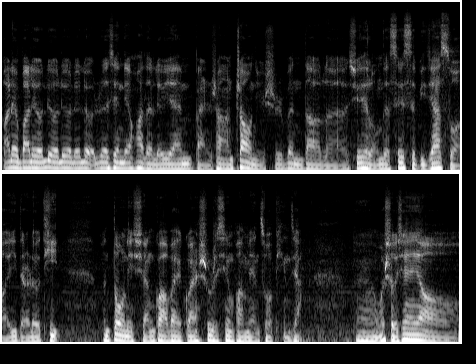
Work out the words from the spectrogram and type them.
八六八六六六六六热线电话的留言板上，赵女士问到了雪铁龙的 C 四比加索 1.6T，问动力、悬挂、外观、舒适性方面做评价。嗯，我首先要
